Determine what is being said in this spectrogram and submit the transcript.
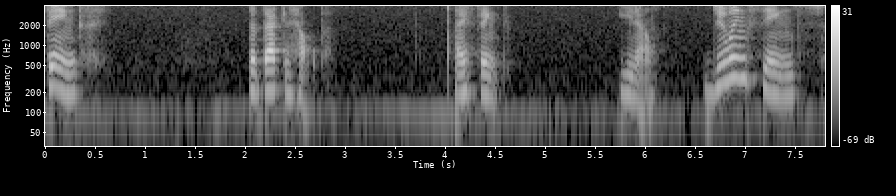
think that that can help. I think you know, doing things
